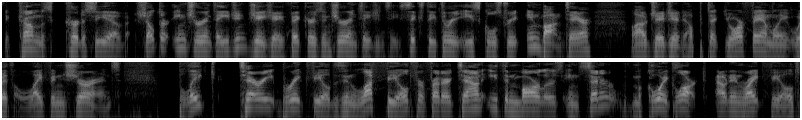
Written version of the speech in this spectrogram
It comes courtesy of Shelter Insurance Agent JJ Vickers Insurance Agency, 63 East School Street in Bonne Terre. Allow JJ to help protect your family with life insurance. Blake Terry Brakefield is in left field for Fredericktown. Ethan Marlar's in center with McCoy Clark out in right field.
